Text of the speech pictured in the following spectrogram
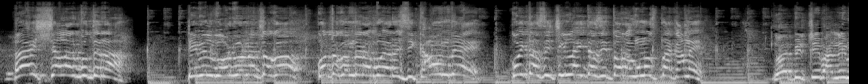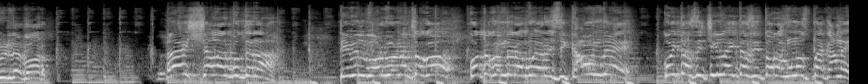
এই শালার পুতেরা টেবিল ভরবো না তোকে কতক্ষণ ধরে বয়ে রয়েছি খাউন দে কইতাছি চিল্লাইতাছি তোরা উনস না কানে। ওই পিচ্ছি পানি বিলটা ভর এই শালার পুতেরা টেবিল ভরবো না তোকে কতক্ষণ ধরে বয়ে রয়েছি খাউন দে কইতাছি চিল্লাইতাছি তোরা উনস না কানে।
